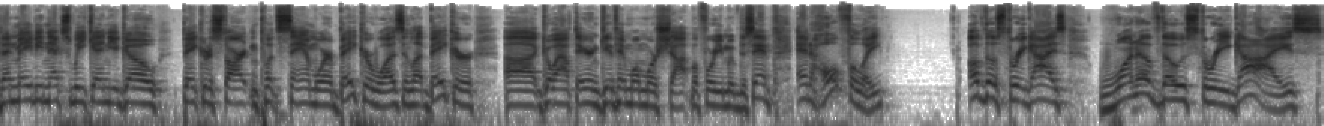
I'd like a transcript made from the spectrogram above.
then maybe next weekend you go Baker to start and put Sam where Baker was and let Baker uh, go out there and give him one more shot before you move to Sam. And hopefully, of those three guys, one of those three guys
